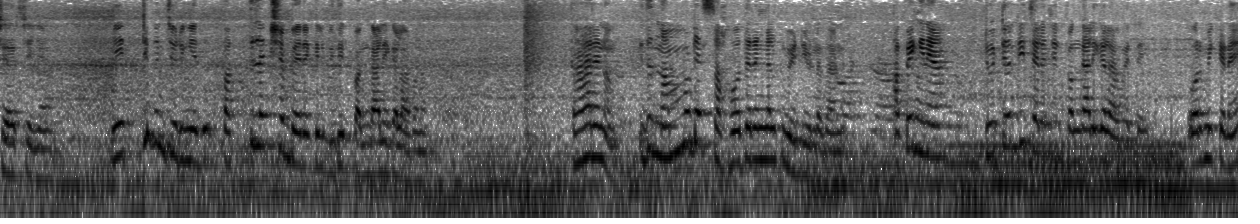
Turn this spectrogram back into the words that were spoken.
ഷെയർ ചെയ്യണം. ഏറ്റവും ചുരുങ്ങിയത് പത്ത് ലക്ഷം പേരെങ്കിലും ഇതിൽ പങ്കാളികളാവണം. കാരണം ഇത് നമ്മുടെ സഹോദരങ്ങൾക്ക് വേണ്ടിയുള്ളതാണ്. അപ്പൊ എങ്ങനെയാ ട്വിറ്ററിന്റെ ചലഞ്ചിൽ പങ്കാളികളാവല്ലേ? ഓർമ്മിക്കണേ?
